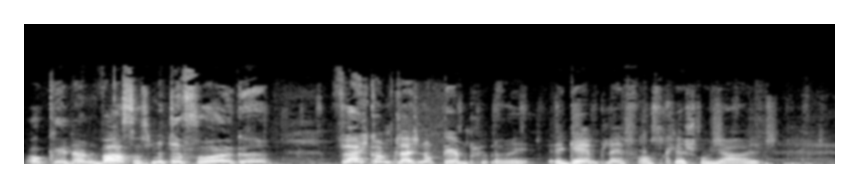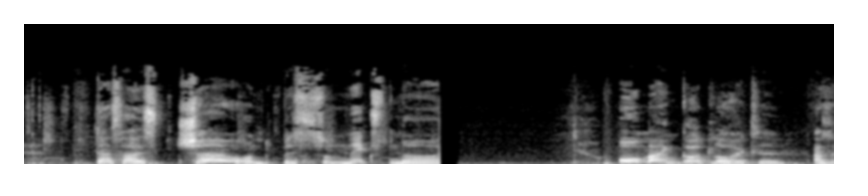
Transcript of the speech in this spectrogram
Okay, dann war's das mit der Folge. Vielleicht kommt gleich noch Gameplay, äh, Gameplay aus Clash Royale. Das heißt, ciao und bis zum nächsten Mal. Oh mein Gott, Leute. Also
